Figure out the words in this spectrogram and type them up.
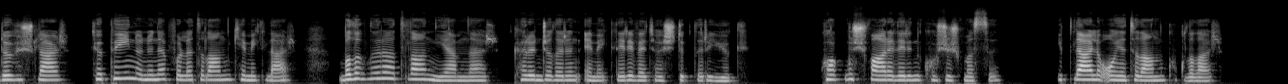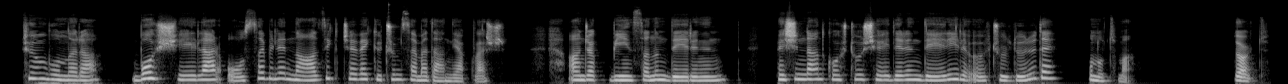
dövüşler, köpeğin önüne fırlatılan kemikler, balıklara atılan yemler, karıncaların emekleri ve taşıdıkları yük, korkmuş farelerin koşuşması, iplerle oynatılan kuklalar. Tüm bunlara boş şeyler olsa bile nazikçe ve küçümsemeden yaklaş. Ancak bir insanın değerinin peşinden koştuğu şeylerin değeriyle ölçüldüğünü de unutma. 4.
